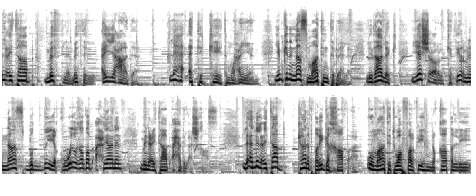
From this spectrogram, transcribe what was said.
العتاب مثل مثل أي عادة. لها اتيكيت معين يمكن الناس ما تنتبه له. لذلك يشعر الكثير من الناس بالضيق والغضب أحيانا من عتاب أحد الأشخاص. لأن العتاب كان بطريقة خاطئة وما تتوفر فيه النقاط اللي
